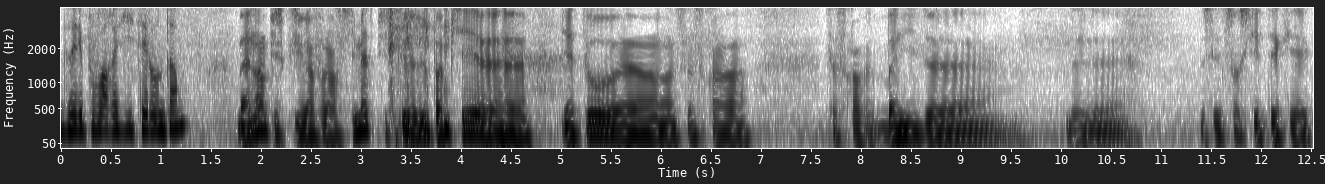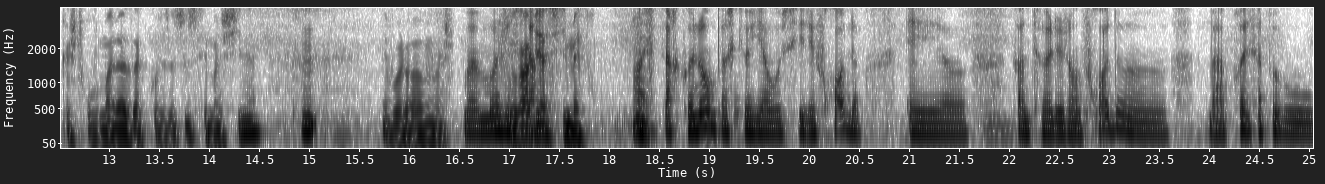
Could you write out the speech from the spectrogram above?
Vous allez pouvoir résister longtemps? Ben non, puisqu'il va falloir s'y mettre, puisque le papier euh, bientôt ça sera, ça sera banni de, de, de- de cette société qui est- que je trouve malade à cause de toutes ces machines. Mm. Et voilà, il Ouais, moi, faudra bien s'y mettre. Ouais. J'espère que non, parce qu'il y a aussi les fraudes. Et euh, quand euh, les gens fraudent, euh, bah, après, ça peut vous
